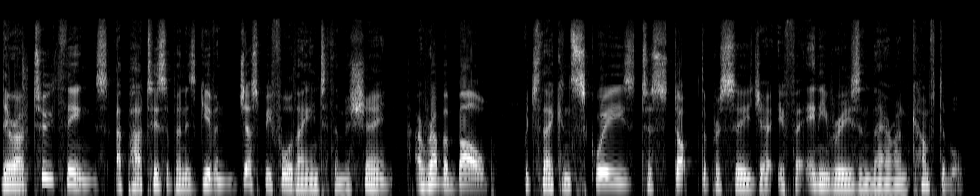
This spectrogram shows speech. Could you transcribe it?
There are two things a participant is given just before they enter the machine a rubber bulb, which they can squeeze to stop the procedure if for any reason they are uncomfortable,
